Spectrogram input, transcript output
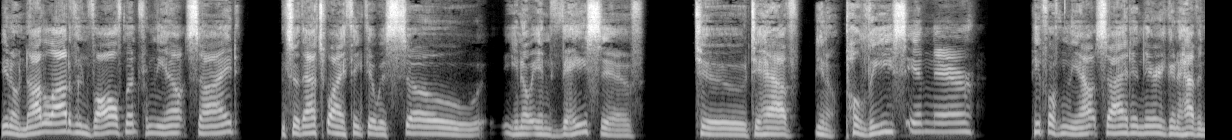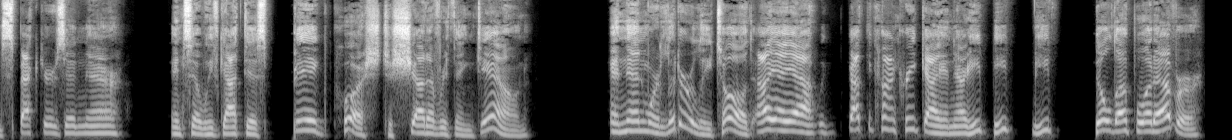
you know, not a lot of involvement from the outside. And so that's why I think it was so, you know, invasive to, to have, you know, police in there, people from the outside in there. You're going to have inspectors in there. And so we've got this big push to shut everything down. And then we're literally told, oh, yeah, yeah, we got the concrete guy in there. He, he, he filled up whatever.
